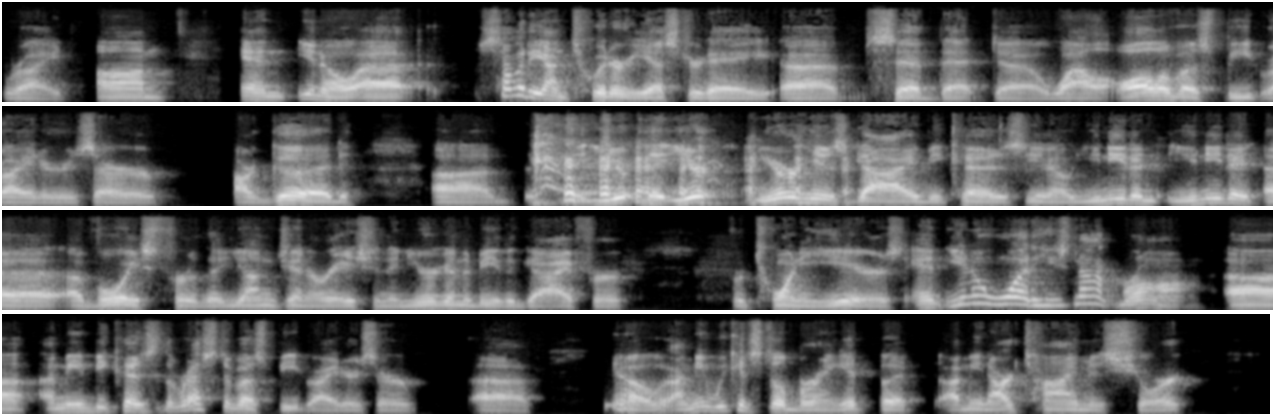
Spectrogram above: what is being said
Right. Um, and, you know, uh, somebody on Twitter yesterday uh, said that uh, while all of us beat writers are are good, uh, that, you're, that you're you're his guy because you know you need a you need a, a voice for the young generation, and you're going to be the guy for for 20 years. And you know what? He's not wrong. Uh, I mean, because the rest of us beat writers are, uh, you know, I mean, we could still bring it, but I mean, our time is short,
